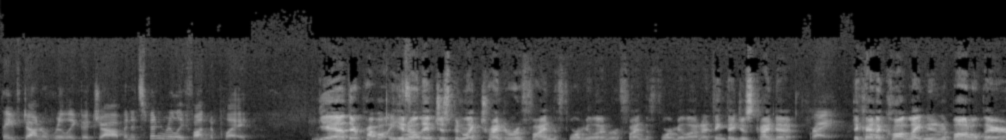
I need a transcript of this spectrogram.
they've done a really good job, and it's been really fun to play. yeah they're probably you know they've just been like trying to refine the formula and refine the formula and i think they just kind of Right. they kind of caught lightning in a bottle there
